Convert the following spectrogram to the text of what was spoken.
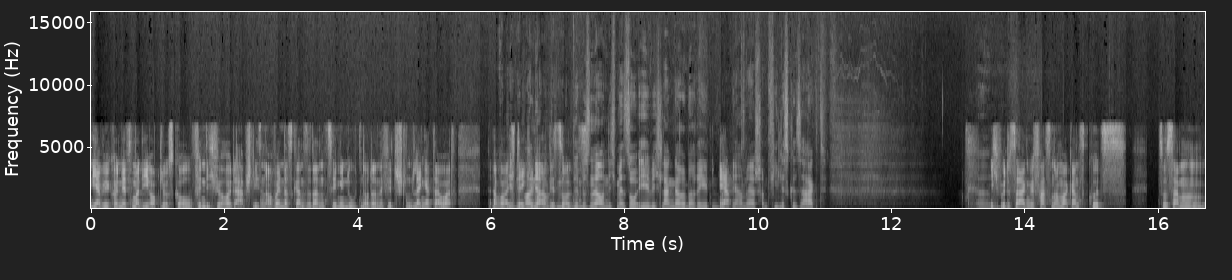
Ja, wir können jetzt mal die Oculus Go, finde ich, für heute abschließen, auch wenn das Ganze dann zehn Minuten oder eine Viertelstunde länger dauert. Aber okay, ich denke mal, ja, wir sollten. Wir müssen ja auch nicht mehr so ewig lang darüber reden, ja. wir haben ja schon vieles gesagt. Ähm. Ich würde sagen, wir fassen noch mal ganz kurz zusammen.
